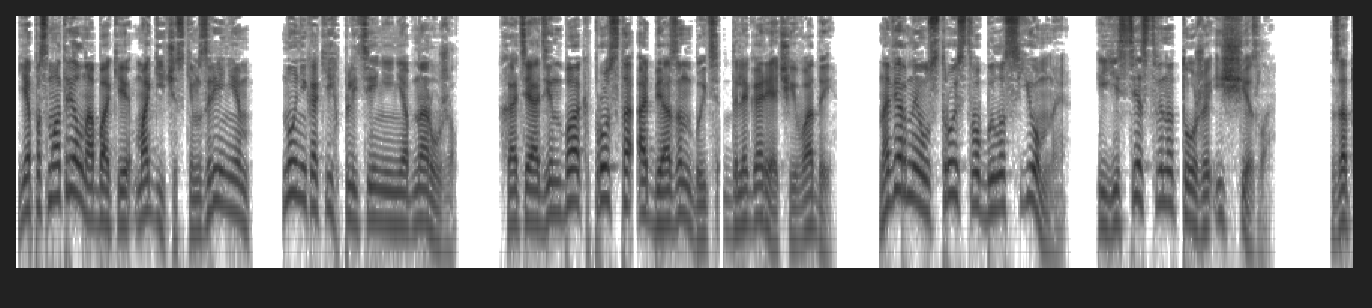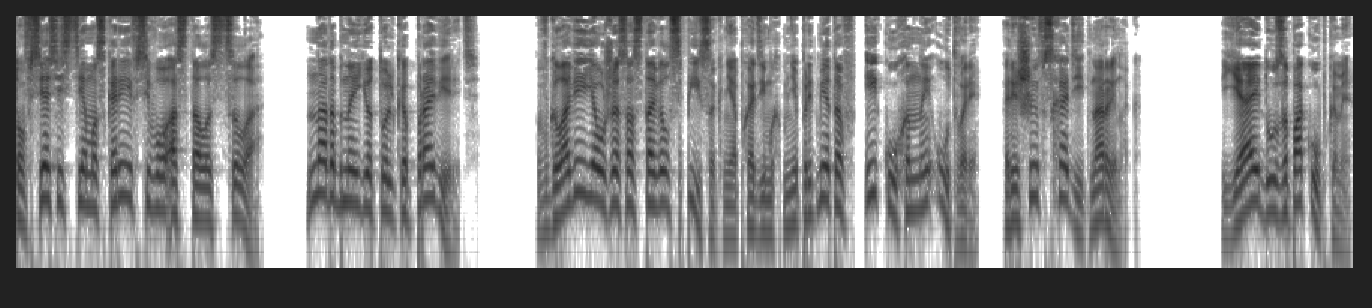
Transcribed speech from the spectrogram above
Я посмотрел на баки магическим зрением, но никаких плетений не обнаружил. Хотя один бак просто обязан быть для горячей воды. Наверное, устройство было съемное и, естественно, тоже исчезло. Зато вся система, скорее всего, осталась цела. Надобно ее только проверить. В голове я уже составил список необходимых мне предметов и кухонной утвари, решив сходить на рынок. «Я иду за покупками,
